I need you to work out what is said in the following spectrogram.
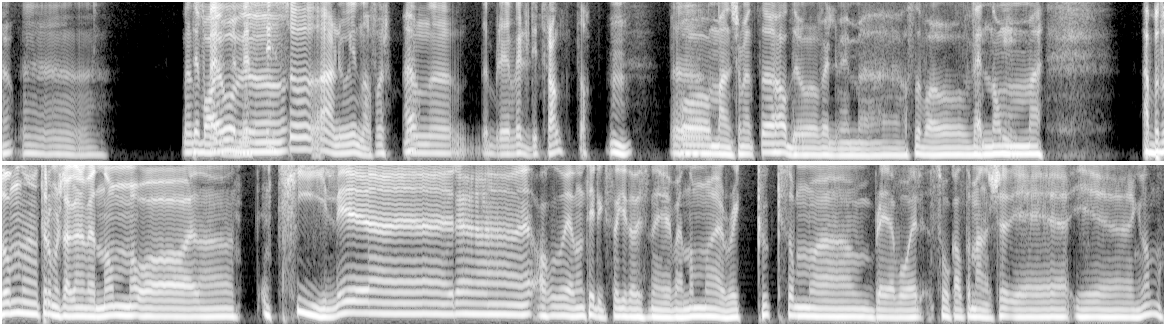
Ja. Eh, Men Det jo- spillemessig så er den jo innafor. Ja. Men det ble veldig trangt, da. Mm. Og managementet hadde jo veldig mye med altså Det var jo Venom mm. Abaddon, trommeslageren Venom, og en tidligere altså En av de tidligste gitaristene i Venom, Rick Cook, som eh, ble vår såkalte manager i, i England.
